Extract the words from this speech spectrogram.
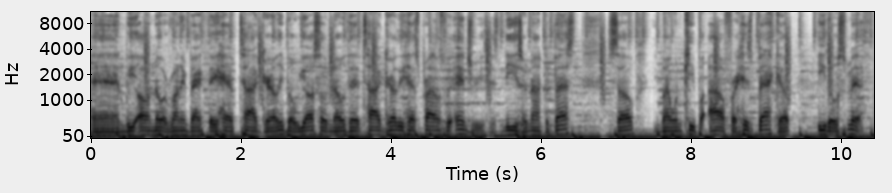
And we all know at running back they have Todd Gurley, but we also know that Todd Gurley has problems with injuries. His knees are not the best, so you might want to keep an eye out for his backup, Ito Smith.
